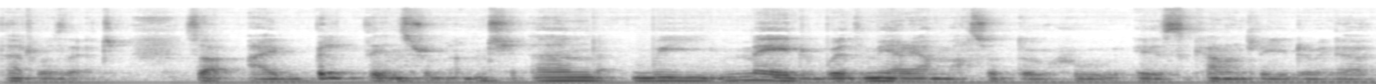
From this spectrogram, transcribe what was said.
That was it. So I built the instrument and we made with Miriam Marsotto, who is currently doing a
